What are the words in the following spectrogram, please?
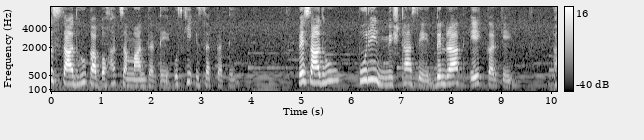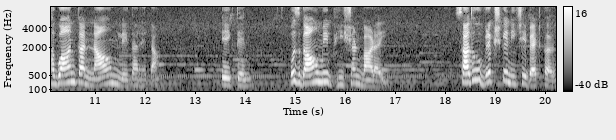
उस साधु का बहुत सम्मान करते, उसकी इज़्ज़त करते। वह साधु पूरी निष्ठा से दिन रात एक करके भगवान का नाम लेता रहता। एक दिन उस गाँव में भीषण बाढ़ आई। साधु वृक्ष के नीचे बैठकर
